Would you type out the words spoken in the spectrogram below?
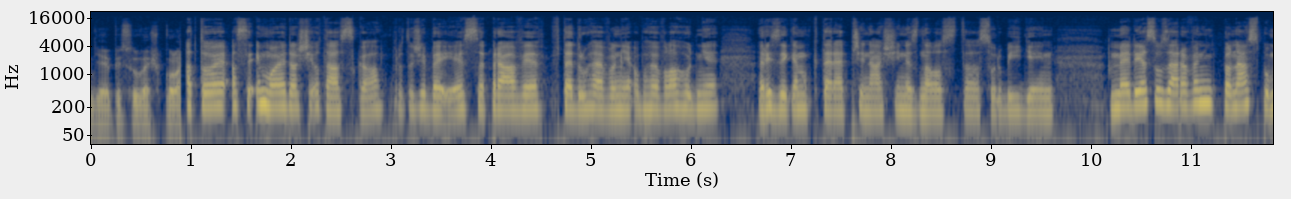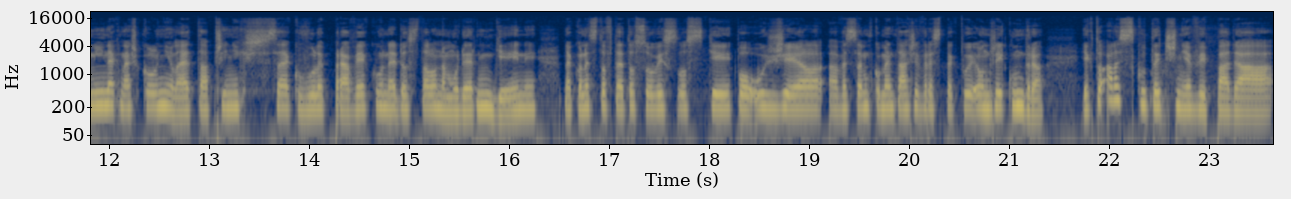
dějepisu ve škole. A to je asi i moje další otázka, protože BIS se právě v té druhé vlně obhajovala hodně rizikem, které přináší neznalost soudobých dějin. Média jsou zároveň plná vzpomínek na školní léta, při nich se kvůli pravěku nedostalo na moderní dějiny. Nakonec to v této souvislosti použil ve svém komentáři v Respektu i Ondřej Kundra. Jak to ale skutečně vypadá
